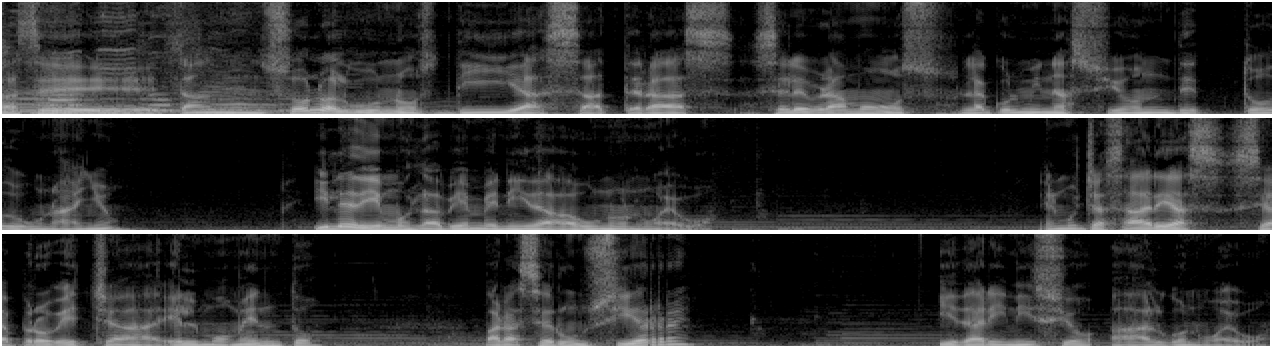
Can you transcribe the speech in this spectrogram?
Hace tan solo algunos días atrás celebramos la culminación de todo un año y le dimos la bienvenida a uno nuevo. En muchas áreas se aprovecha el momento para hacer un cierre y dar inicio a algo nuevo.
